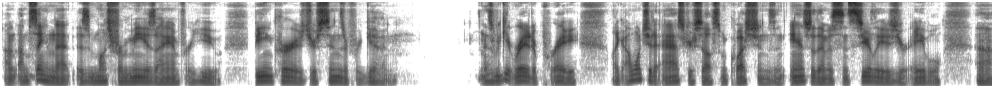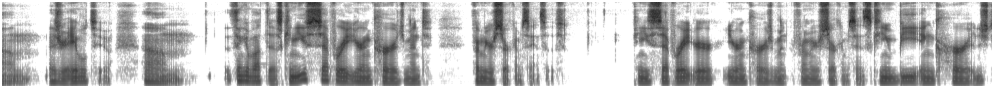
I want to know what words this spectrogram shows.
I'm, I'm saying that as much for me as I am for you. Be encouraged, your sins are forgiven. As we get ready to pray, like I want you to ask yourself some questions and answer them as sincerely as you're able, um, as you're able to. Um, think about this: Can you separate your encouragement from your circumstances? Can you separate your your encouragement from your circumstances? Can you be encouraged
